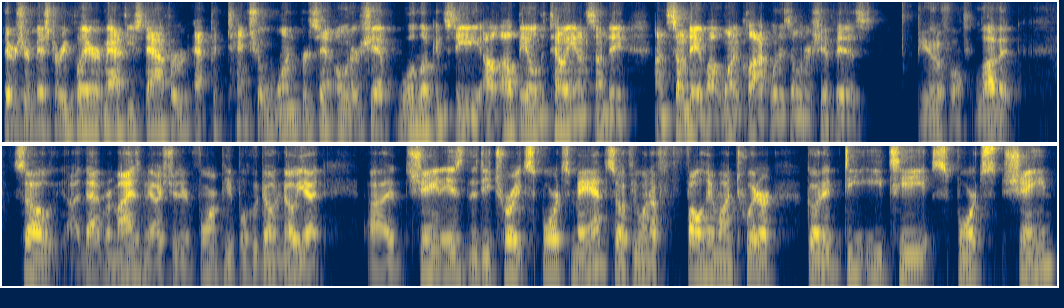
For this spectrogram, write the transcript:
there's your mystery player, Matthew Stafford, at potential one percent ownership. We'll look and see. I'll, I'll be able to tell you on Sunday on Sunday about one o'clock what his ownership is. Beautiful, love it. So uh, that reminds me, I should inform people who don't know yet. Uh, Shane is the Detroit sports man. So if you want to follow him on Twitter, go to DET Sports Shane.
